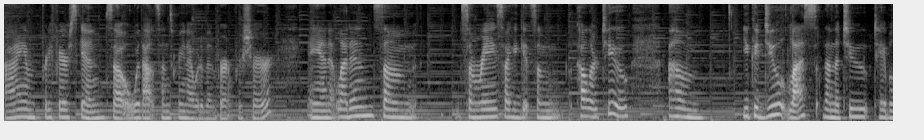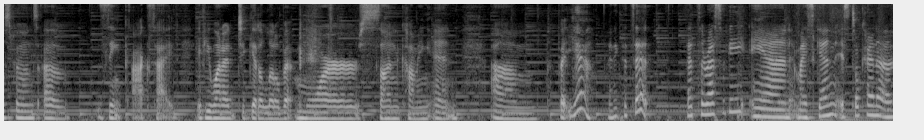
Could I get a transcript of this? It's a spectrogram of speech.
I am pretty fair skinned, so without sunscreen I would have been burnt for sure. And it let in some some rays so I could get some color too. Um, you could do less than the two tablespoons of zinc oxide if you wanted to get a little bit more sun coming in. Um, but yeah, I think that's it. That's the recipe and my skin is still kind of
